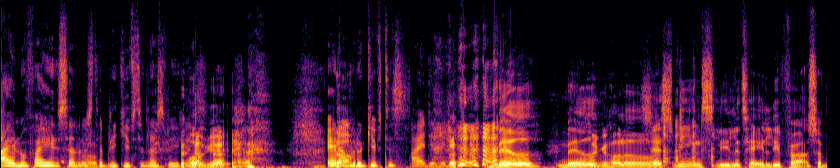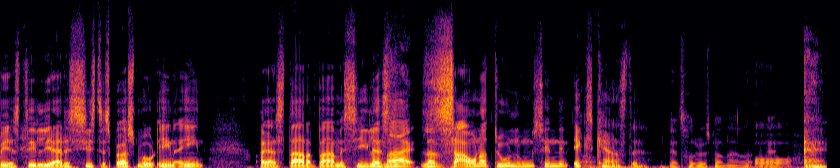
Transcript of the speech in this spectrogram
Ej, nu får jeg helt selv lyst til at blive gift i Las Vegas. Okay. Adam, Nå. vil du giftes? Ej, det vil jeg med, med holdet. Jasmins lille tale lige før, så vil jeg stille jer det sidste spørgsmål, en og en. Og jeg starter bare med Silas. Nej, lad... Savner du nogensinde en ekskæreste? Jeg tror du ville spørge om noget andet. Åh.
